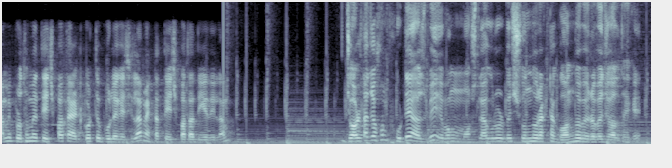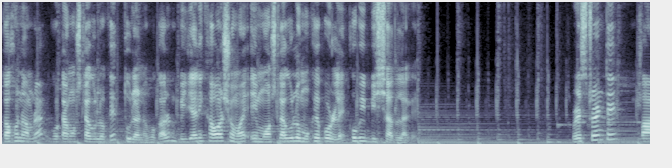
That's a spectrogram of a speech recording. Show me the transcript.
আমি প্রথমে তেজপাতা অ্যাড করতে ভুলে গেছিলাম, একটা তেজপাতা দিয়ে দিলাম। জলটা যখন ফুটে আসবে এবং মশলাগুলোর বেশ সুন্দর একটা গন্ধ বেরোবে জল থেকে, তখন আমরা গোটা মশলাগুলোকে তুলে নেব। কারণ বিরিয়ানি খাওয়ার সময় এই মশলাগুলো মুখে পড়লে খুবই বিস্বাদ লাগে। রেস্টুরেন্টে বা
